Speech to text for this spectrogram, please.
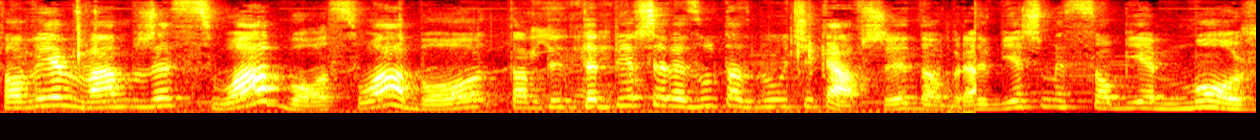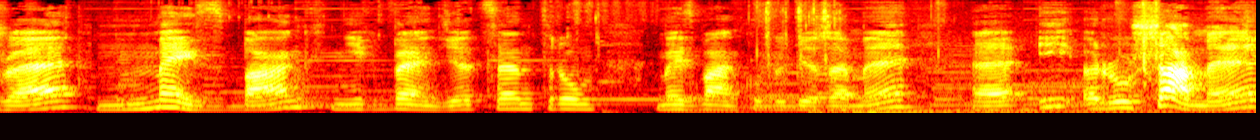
powiem wam, że słabo, słabo. Tamten, ten pierwszy rezultat był ciekawszy. Dobra, wybierzmy sobie może Maze Bank, niech będzie, centrum Maze Banku wybierzemy e, i ruszamy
